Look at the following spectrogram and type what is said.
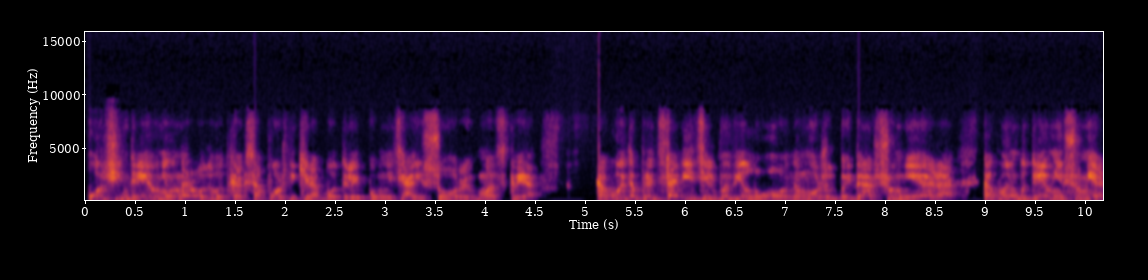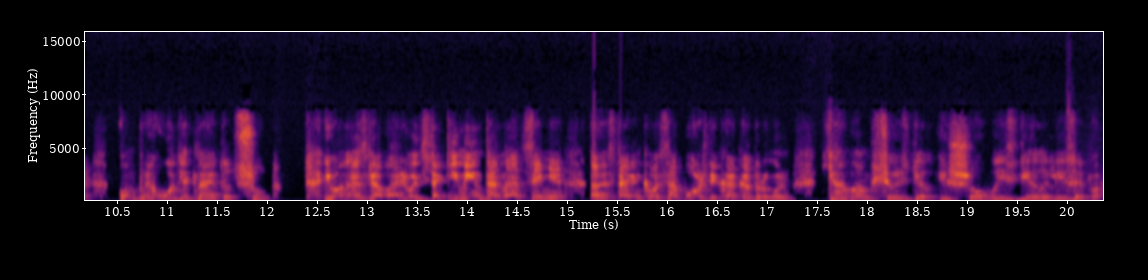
очень древнего народа. Вот как сапожники работали, помните, айсоры в Москве. Какой-то представитель Вавилона, может быть, да, Шумера, какой-нибудь древний Шумер. Он приходит на этот суд – и он разговаривает с такими интонациями э, старенького сапожника, который говорит, я вам все сделал. И что вы сделали из этого?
